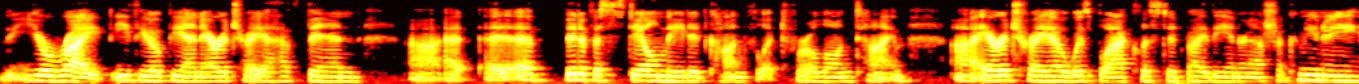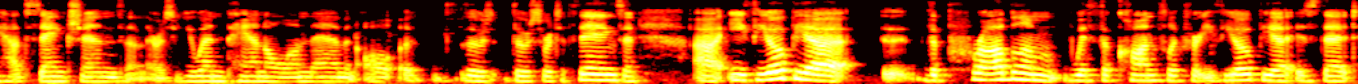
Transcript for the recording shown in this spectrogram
you're right. Ethiopia and Eritrea have been uh, at a, a, bit of a stalemated conflict for a long time. Uh, Eritrea was blacklisted by the international community, had sanctions, and there's a UN panel on them, and all uh, those those sorts of things. And uh, Ethiopia, the problem with the conflict for Ethiopia is that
